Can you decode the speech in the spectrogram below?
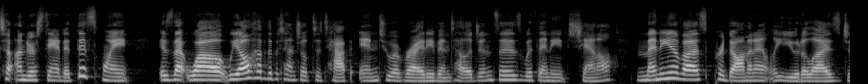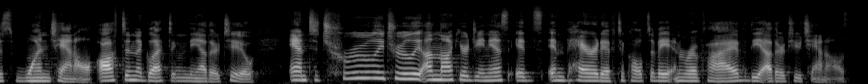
to understand at this point is that while we all have the potential to tap into a variety of intelligences within each channel, many of us predominantly utilize just one channel, often neglecting the other two. And to truly, truly unlock your genius, it's imperative to cultivate and revive the other two channels.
